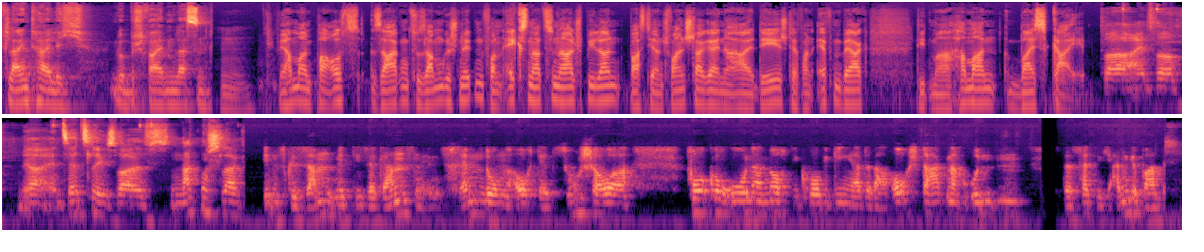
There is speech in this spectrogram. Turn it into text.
kleinteilig nur beschreiben lassen. Hm. Wir haben mal ein paar Aussagen zusammengeschnitten von Ex-Nationalspielern, Bastian Schweinsteiger in der ARD, Stefan Effenberg, Dietmar Hammann bei Sky. Es war einfach ja, entsetzlich, es war ein Nackenschlag. Insgesamt mit dieser ganzen Entfremdung auch der Zuschauer vor Corona noch, die Kurve ging ja da auch stark nach unten das hat sich angebahnt.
